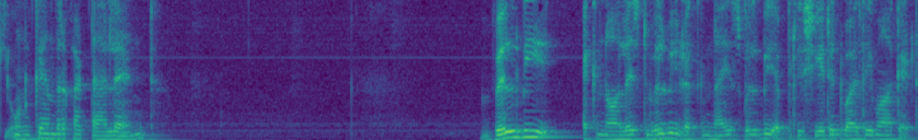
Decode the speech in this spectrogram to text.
कि उनके अंदर का talent will be acknowledge will be recognise will be appreciated by the market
